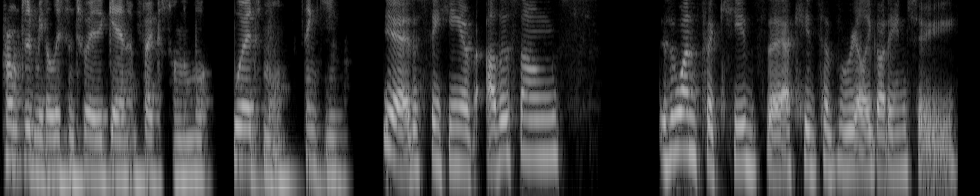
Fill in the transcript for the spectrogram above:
prompted me to listen to it again and focus on the more, words more. Thank you. Yeah, just thinking of other songs. There's one for kids that our kids have really got into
